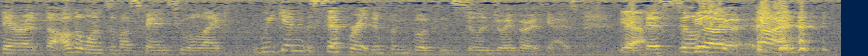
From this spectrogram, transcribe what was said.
There are the other ones of us fans who are like, we can separate them from the books and still enjoy both guys. Like, Yeah, they're still be like, good. guys,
